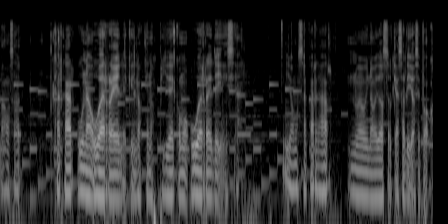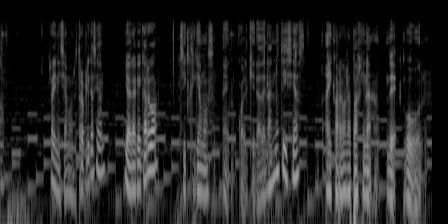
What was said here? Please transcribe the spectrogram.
vamos a cargar una URL que es lo que nos pide como URL inicial. Y vamos a cargar nuevo y novedoso que ha salido hace poco. Reiniciamos nuestra aplicación. Y ahora que cargó si clicamos en cualquiera de las noticias ahí cargó la página de Google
